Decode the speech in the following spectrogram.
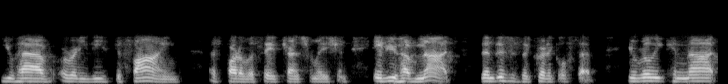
you have already these defined as part of a SAFe transformation. If you have not, then this is a critical step. You really cannot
